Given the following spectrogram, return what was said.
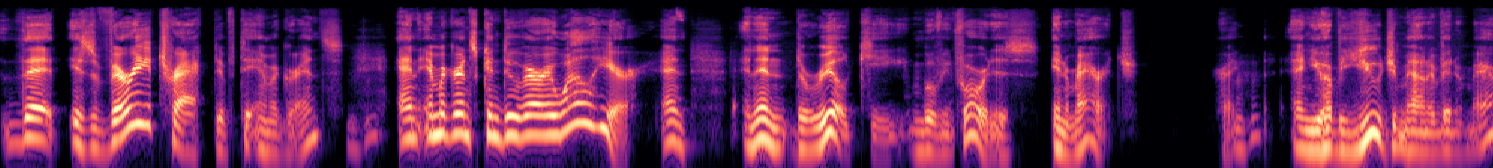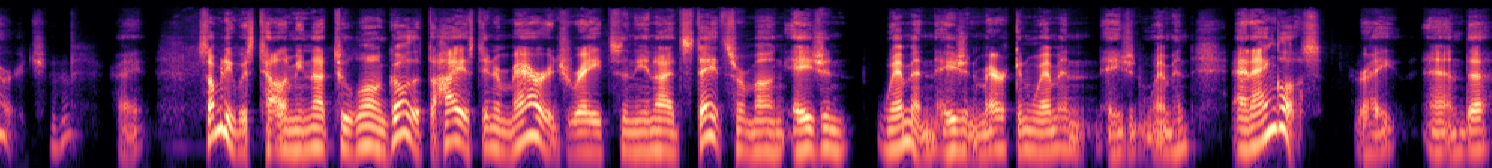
that is very attractive to immigrants, Mhm. and immigrants can do very well here. And and then the real key moving forward is intermarriage, right? Mhm. And you have a huge amount of intermarriage, Mhm. right? Somebody was telling me not too long ago that the highest intermarriage rates in the United States are among Asian women, Asian American women, Asian women, and Anglos, right? And uh,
